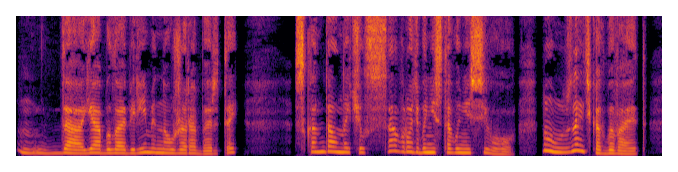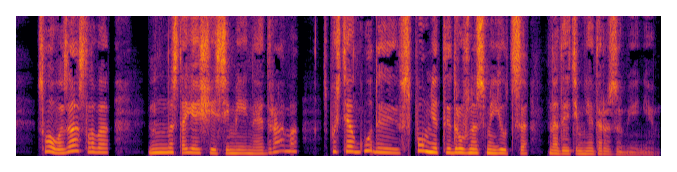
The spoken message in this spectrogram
Да, я была беременна уже Робертой, Скандал начался вроде бы ни с того ни с сего. Ну, знаете, как бывает. Слово за слово, настоящая семейная драма. Спустя годы вспомнят и дружно смеются над этим недоразумением.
